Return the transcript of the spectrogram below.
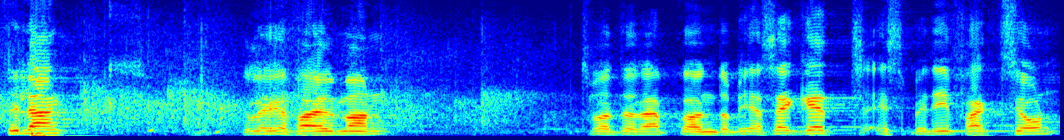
Vielen Dank, Kollege Feilmann. Das Wort hat der Abg. Tobias Eckert, SPD-Fraktion.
